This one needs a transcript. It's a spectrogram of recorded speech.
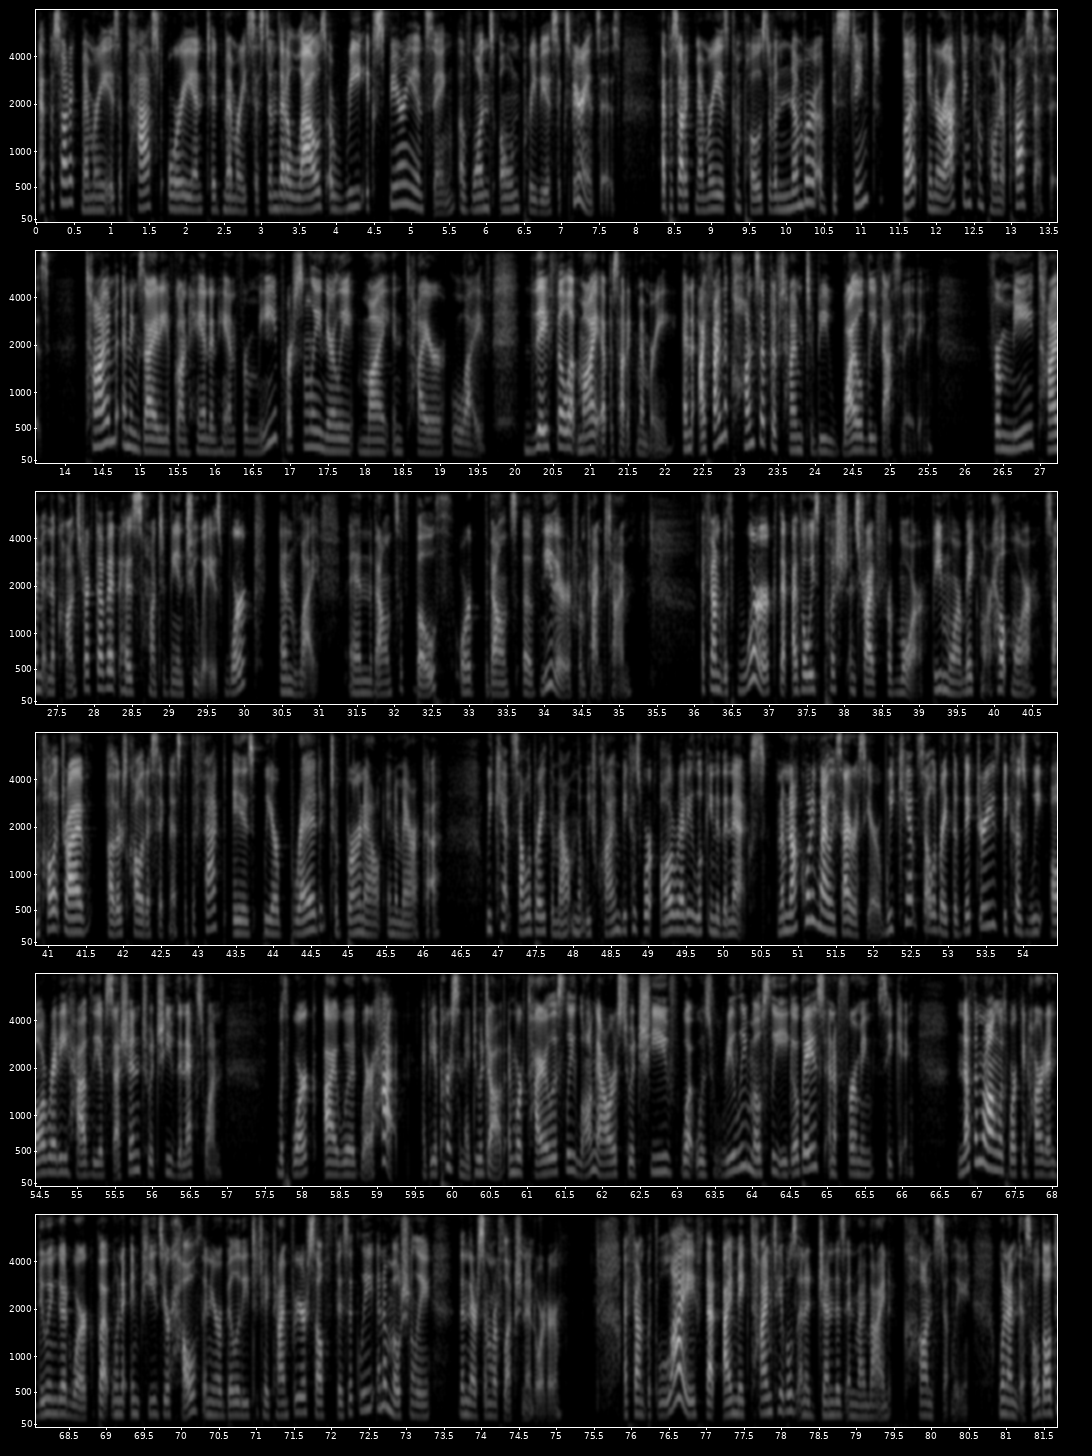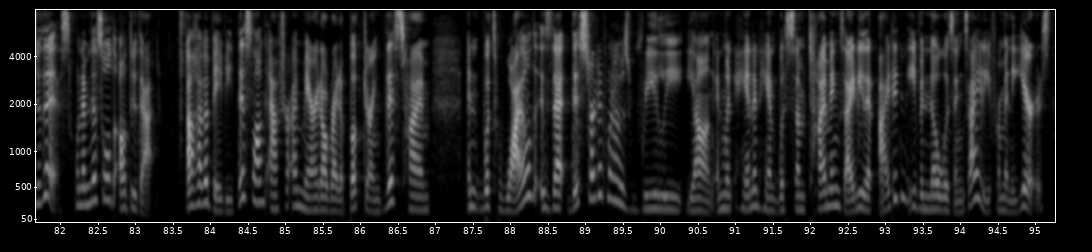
Episodic memory is a past oriented memory system that allows a re experiencing of one's own previous experiences. Episodic memory is composed of a number of distinct but interacting component processes. Time and anxiety have gone hand in hand for me personally nearly my entire life. They fill up my episodic memory, and I find the concept of time to be wildly fascinating. For me, time and the construct of it has haunted me in two ways work and life, and the balance of both, or the balance of neither from time to time. I found with work that I've always pushed and strived for more be more, make more, help more. Some call it drive, Others call it a sickness. But the fact is, we are bred to burn out in America. We can't celebrate the mountain that we've climbed because we're already looking to the next. And I'm not quoting Miley Cyrus here. We can't celebrate the victories because we already have the obsession to achieve the next one. With work, I would wear a hat. I'd be a person, I'd do a job, and work tirelessly long hours to achieve what was really mostly ego based and affirming seeking. Nothing wrong with working hard and doing good work, but when it impedes your health and your ability to take time for yourself physically and emotionally, then there's some reflection in order. I found with life that I make timetables and agendas in my mind constantly. When I'm this old, I'll do this. When I'm this old, I'll do that. I'll have a baby this long after I'm married. I'll write a book during this time. And what's wild is that this started when I was really young and went hand in hand with some time anxiety that I didn't even know was anxiety for many years.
